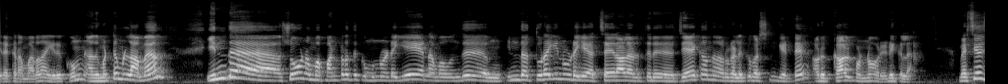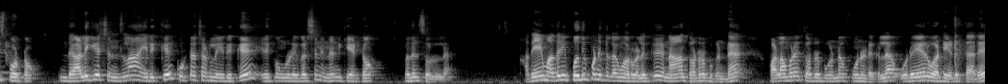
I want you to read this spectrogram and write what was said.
இருக்கிற மாதிரி தான் இருக்கும். அது மட்டும் இல்லாமல் இந்த ஷோ நம்ம பண்ணுறதுக்கு முன்னாடியே நம்ம வந்து இந்த துறையினுடைய செயலாளர் திரு. ஜெயகாந்த் அவர்களுக்கு வெர்ஷன் கேட்டு அவருக்கு கால் பண்ணோம் அவர் எடுக்கல. மெசேஜ் போட்டோம். இந்த அலிகேஷன்ஸ்லாம் இருக்குது குற்றச்சாட்டுகள் இருக்குது இதுக்கு உங்களுடைய வெர்ஷன் என்னன்னு கேட்டோம். பதில் சொல்லலை. அதே மாதிரி பொதுப்பணித்தலைவர் அவர்களுக்கு நான் தொடர்பு கண்டேன். பல முறை தொடர்பு கண்டேன் ஃபோன் எடுக்கல. ஒரே ஒரு வாட்டி எடுத்தார்.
